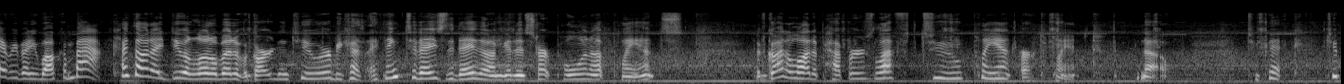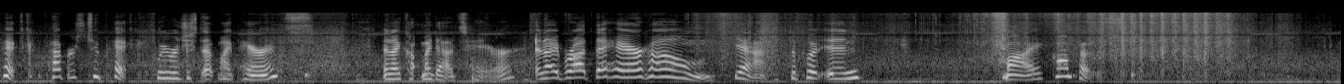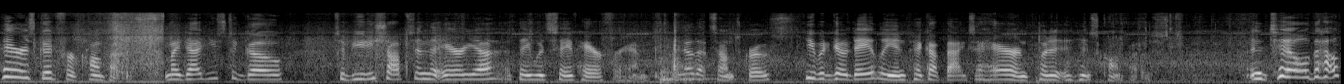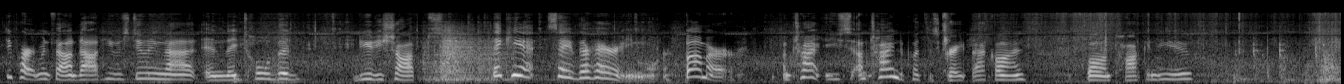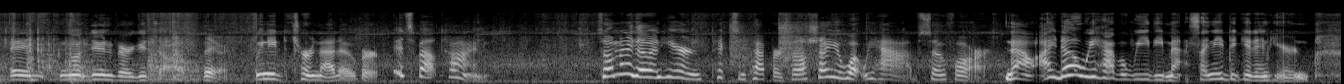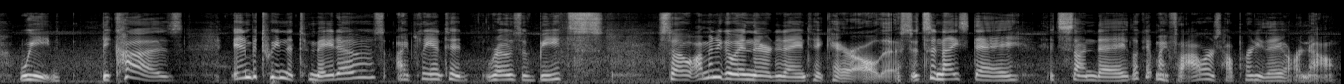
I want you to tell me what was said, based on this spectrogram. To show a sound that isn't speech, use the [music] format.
everybody, welcome back. I thought I'd do a little bit of a garden tour because I think today's the day that I'm going to start pulling up plants. I've got a lot of peppers left to plant, or to plant, no, to pick. To pick, peppers to pick. We were just at my parents' and I cut my dad's hair. And I brought the hair home, yeah, to put in my compost. Hair is good for compost. My dad used to go to beauty shops in the area. They would save hair for him. I know that sounds gross. He would go daily and pick up bags of hair and put it in his compost. Until the health department found out he was doing that and they told the beauty shops they can't save their hair anymore. Bummer. I'm trying I'm trying to put this grate back on while I'm talking to you. And I'm not doing a very good job. There. We need to turn that over. It's about time. So I'm going to go in here and pick some peppers, I'll show you what we have so far. Now, I know we have a weedy mess. I need to get in here and weed because in between the tomatoes, I planted rows of beets. So I'm going to go in there today and take care of all this. It's a nice day. It's Sunday. Look at my flowers, how pretty they are now.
